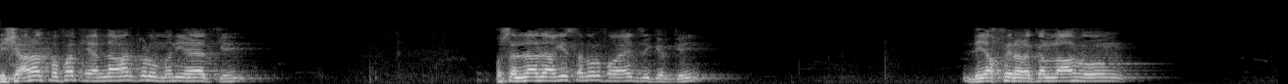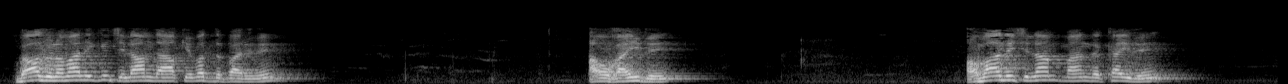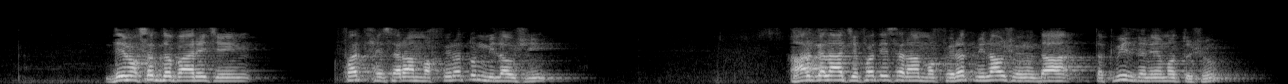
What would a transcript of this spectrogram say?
بشارت په فتح الله ور کړو منی آیات کې اوس الله داغي سلور فواید ذکر کړي ليغفر لك الله بعض علماء لیکي چې لام د عاقبت د پاره دی او غایب دی او باندې چې لام باندې کای دی د مقصد د باره چې فتح سره مغفرت ملاو شي هر کله چې فتح سره مغفرت ملاو شو نو دا تکمیل د نعمت شو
